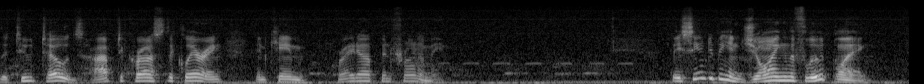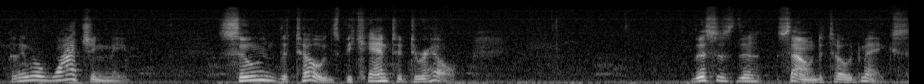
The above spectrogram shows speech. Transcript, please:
the two toads hopped across the clearing and came right up in front of me. They seemed to be enjoying the flute playing, and they were watching me. Soon the toads began to drill. This is the sound a toad makes.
